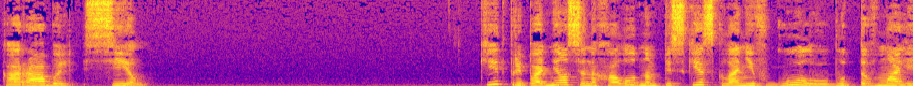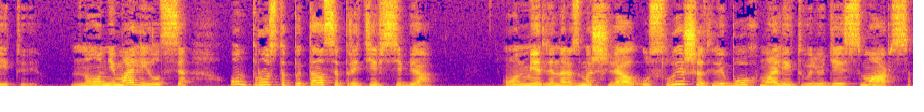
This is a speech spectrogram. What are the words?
Корабль сел. Кит приподнялся на холодном песке, склонив голову, будто в молитве. Но он не молился, он просто пытался прийти в себя. Он медленно размышлял, услышит ли Бог молитвы людей с Марса.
